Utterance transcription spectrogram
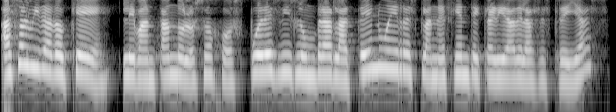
¿Has olvidado que, levantando los ojos, puedes vislumbrar la tenue y resplandeciente claridad de las estrellas?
